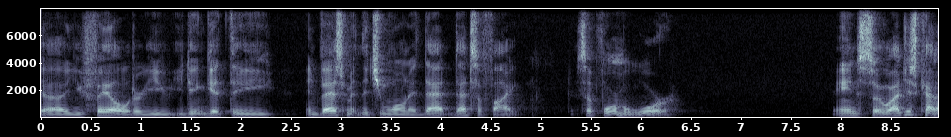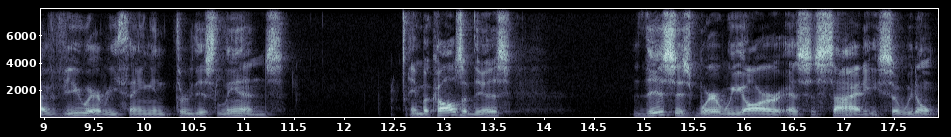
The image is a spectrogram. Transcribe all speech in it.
uh, you failed or you, you didn't get the investment that you wanted, that that's a fight. It's a form of war. And so I just kind of view everything in, through this lens. And because of this, this is where we are as society. So we don't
